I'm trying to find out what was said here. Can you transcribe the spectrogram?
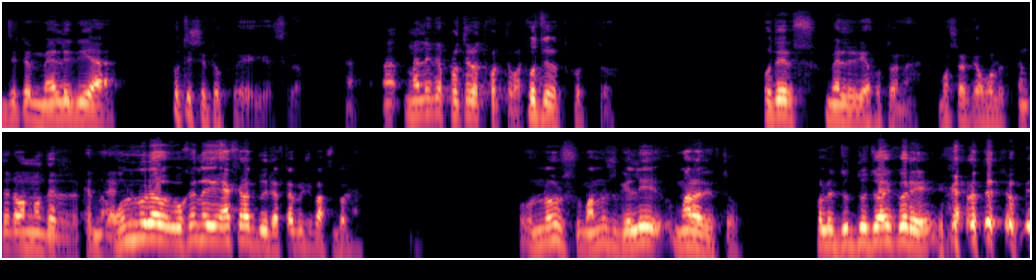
যেটা ম্যালেরিয়া প্রতিষেধক হয়ে গিয়েছিল। আহ, ম্যালেরিয়া প্রতিরোধ করতে পারতো। প্রতিরোধ করত। ওদের ম্যালেরিয়া হতো না মশার কামড় কিন্তু এটা অন্যদের অন্যরা ওখানে এক রাত দুই রাত তার বেশি বাঁচত না। অন্য মানুষ গেলে মারা যেত। ফলে যুদ্ধ জয় করে ভারতের সঙ্গে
